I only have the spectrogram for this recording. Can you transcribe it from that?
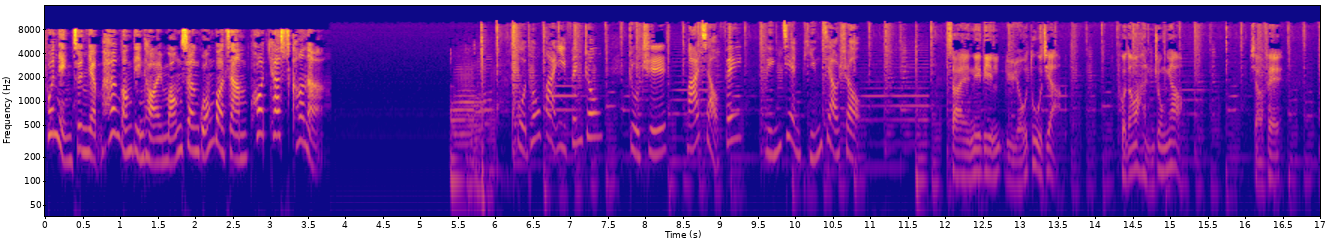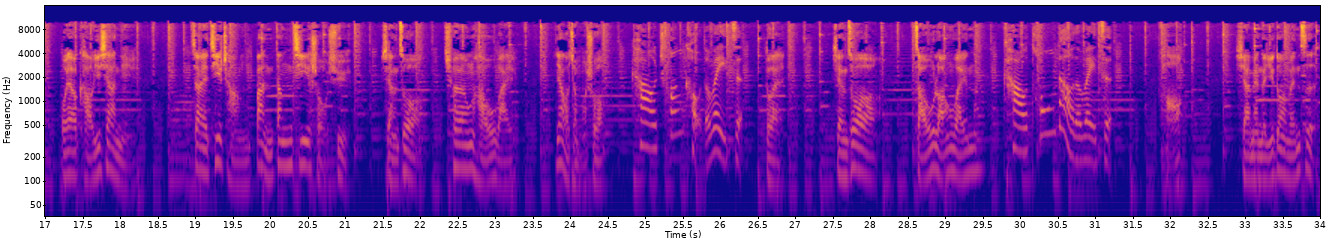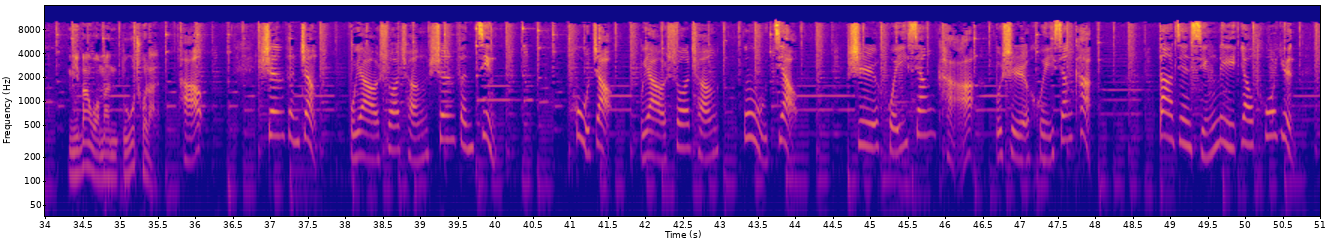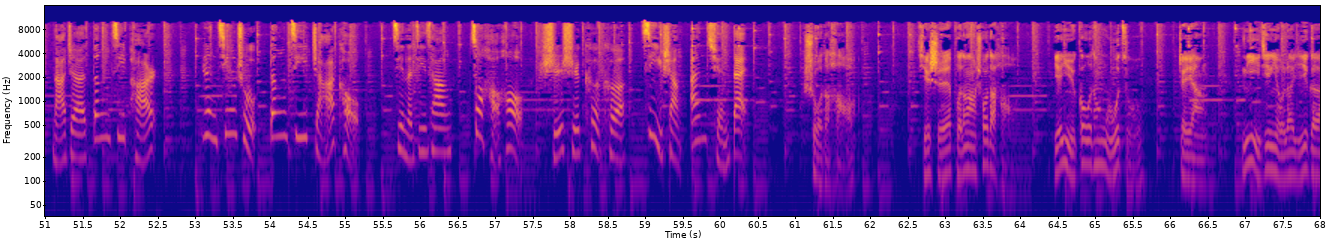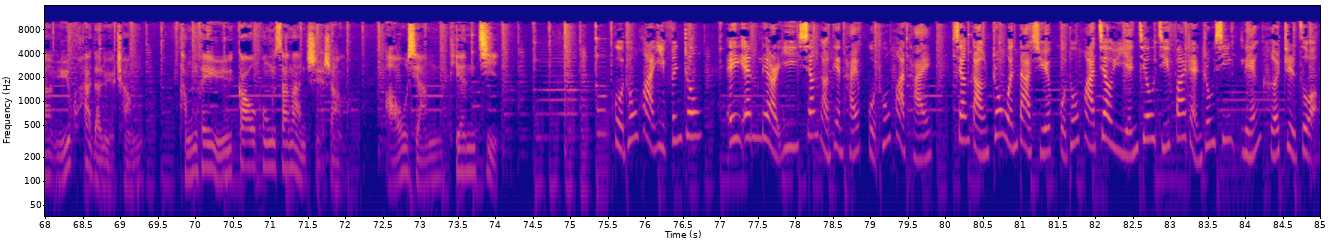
欢迎进入香港电台网上广播站 Podcast Corner。普通话一分钟，主持马小飞、林建平教授。在内地旅游度假，普通话很重要。小飞，我要考一下你，在机场办登机手续，想坐窗口位，要怎么说？靠窗口的位置，对，想坐走廊位呢？靠通道的位置。好，下面的一段文字，你帮我们读出来。好，身份证不要说成身份证，护照不要说成物教，是回乡卡，不是回乡卡。大件行李要托运，拿着登机牌儿，认清楚登机闸口。进了机舱，坐好后时时刻刻系上安全带。说得好，其实普通话说得好，言语沟通无阻，这样你已经有了一个愉快的旅程，腾飞于高空三万尺上，翱翔天际。普通话一分钟，AM 六二一香港电台普通话台，香港中文大学普通话教育研究及发展中心联合制作。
